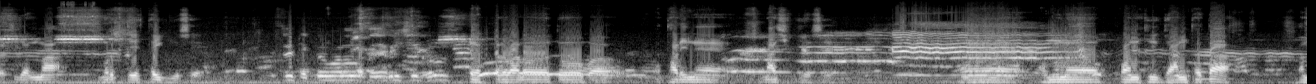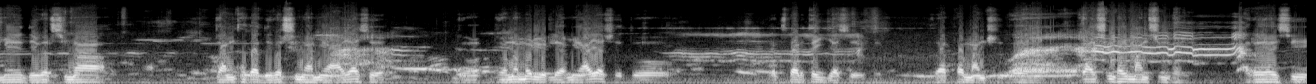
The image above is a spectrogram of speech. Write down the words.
એક્સિડન્ટમાં મૃતદેહ થઈ ગયું છે. ટ્રેક્ટર વાળો તો અથાડીને નાસી ગયો છે. અમને ફોનથી જાણ થતાં અમે દેવરસીમાં જાણ થતાં દેવરસીમાં અમે આવ્યા છે. જોને મળ્યું એટલે અમે આવ્યા છે તો એક્સપાયર થઈ ગયા છે. રાઠવા માનસિંહ રાયસિંહભાઈ માનસિંહભાઈ રહેશી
